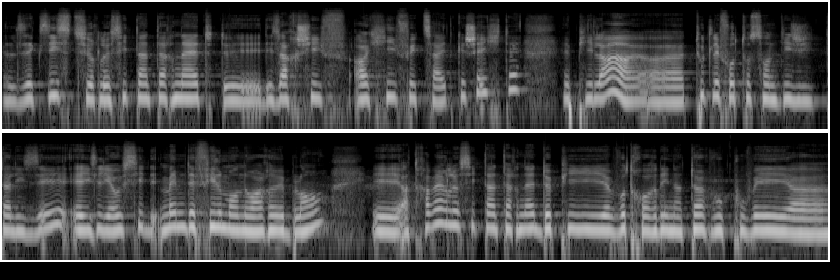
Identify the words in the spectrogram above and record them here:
Elles existent sur le site internet des, archives Archiv für Zeitgeschichte. Et puis là, euh, toutes les photos sont digitalisées et il y a aussi même des films en noir et blanc. Et à travers le site internet, depuis votre ordinateur, vous pouvez euh,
